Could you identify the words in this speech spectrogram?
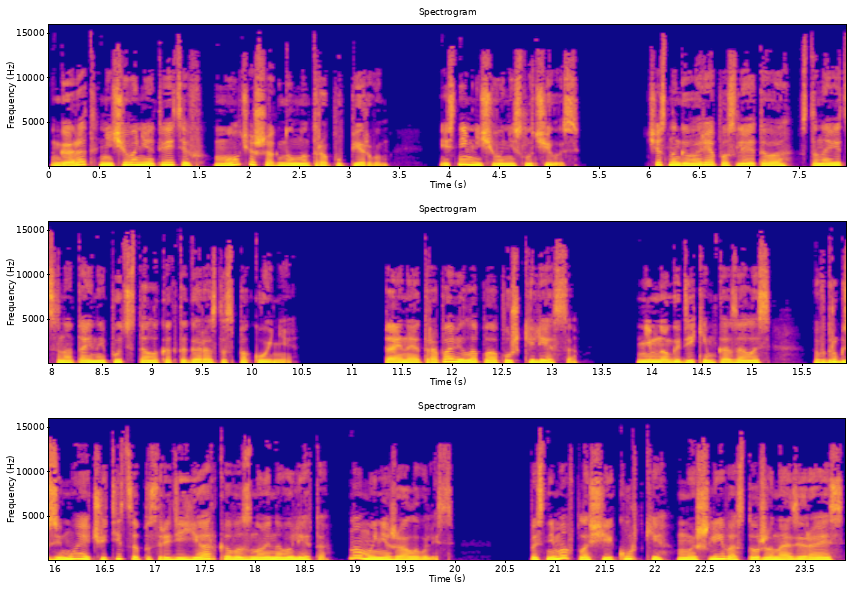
Гарат, ничего не ответив, молча шагнул на тропу первым, и с ним ничего не случилось. Честно говоря, после этого становиться на тайный путь стало как-то гораздо спокойнее. Тайная тропа вела по опушке леса. Немного диким казалось вдруг зимой очутиться посреди яркого знойного лета, но мы не жаловались. Поснимав плащи и куртки, мы шли, восторженно озираясь,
